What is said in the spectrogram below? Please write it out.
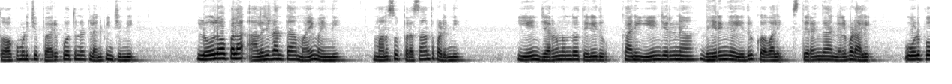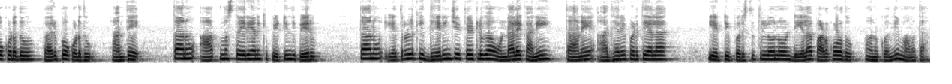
తోకముడిచి పారిపోతున్నట్లు అనిపించింది. లోపల అలజడంతా మాయమైంది. మనసు ప్రశాంతపడింది. ఏం జరగనుందో తెలీదు. కానీ ఏం జరిగినా ధైర్యంగా ఎదుర్కోవాలి. స్థిరంగా నిలబడాలి. ఓడిపోకూడదు పారిపోకూడదు. అంతే. తాను ఆత్మస్థైర్యానికి పెట్టింది పేరు. తాను ఇతరులకి ధైర్యం చెప్పేట్లుగా ఉండాలే కాని తానే ఆధారపడితే ఎలా? ఎట్టి పరిస్థితుల్లోనూ డీలా పడకూడదు అనుకుంది మమత.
